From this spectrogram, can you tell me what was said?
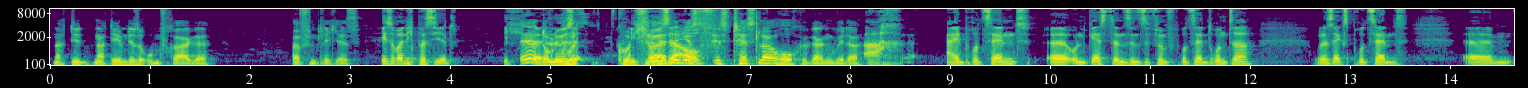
nachdem, nachdem diese Umfrage öffentlich ist. Ist aber nicht passiert. Ich ja, äh, löse, kurz, ich löse auf. Ist, ist Tesla hochgegangen wieder. Ach, ein Prozent äh, und gestern sind sie fünf Prozent runter oder sechs Prozent. Ähm,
